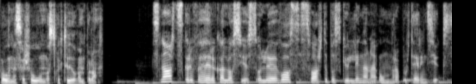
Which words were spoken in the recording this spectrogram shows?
organisasjonen og strukturen på den. Snart skal du få høre hva Lossius og Løvaas svarte på skuldingene om rapporteringsjuks.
